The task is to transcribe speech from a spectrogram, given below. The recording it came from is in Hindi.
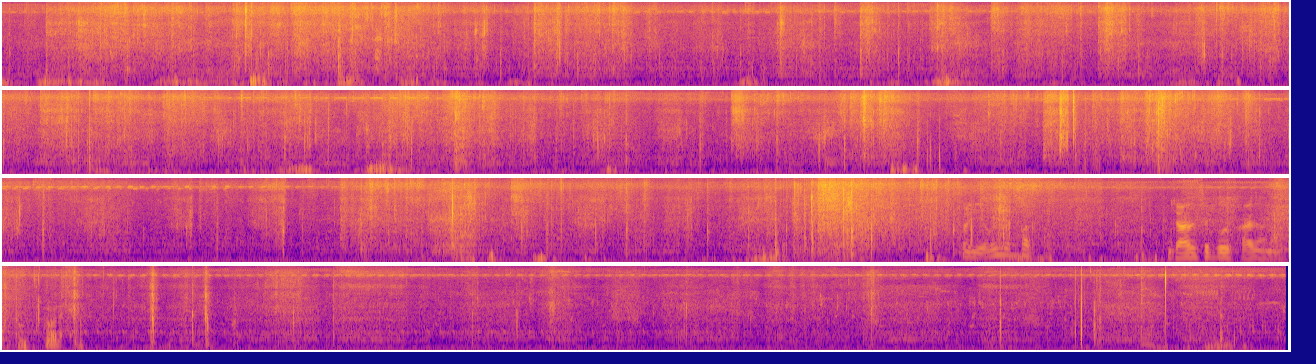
सही है भैया बस। जाल से कोई फ़ायदा नहीं।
